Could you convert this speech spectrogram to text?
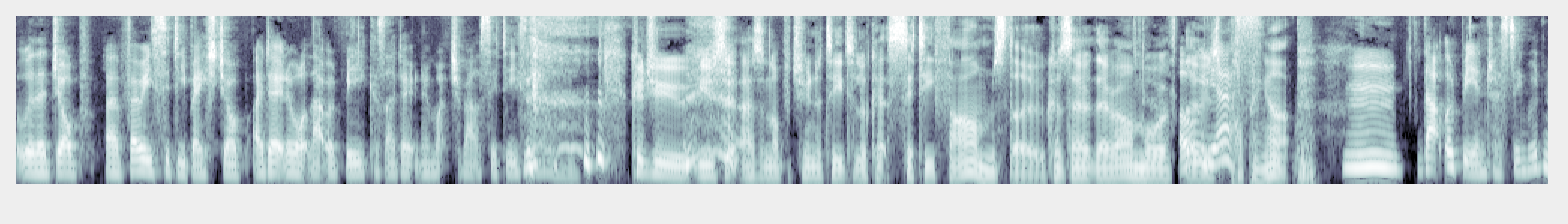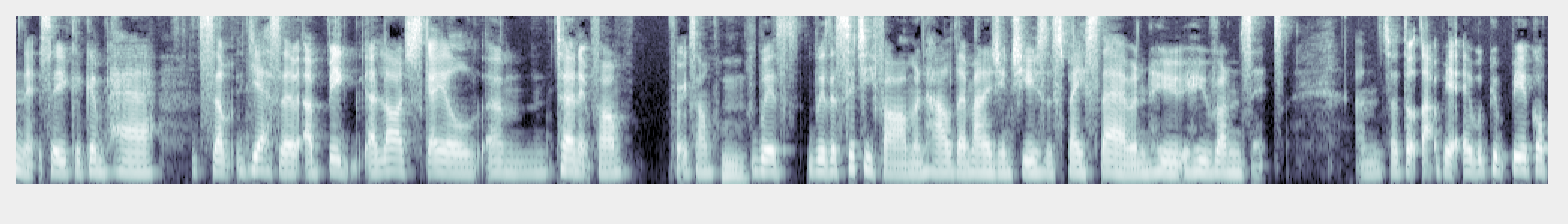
with a job, a very city based job. I don't know what that would be because I don't know much about cities. Could you use it as an opportunity to look at city farms, though? Because there, there are more of Oh, those yes. popping up. Mm, that would be interesting, wouldn't it? So you could compare some, yes, a, a big, a large scale um, turnip farm, for example, Hmm. with with a city farm and how they're managing to use the space there and who who runs it. And so I thought that would be it would be a go-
